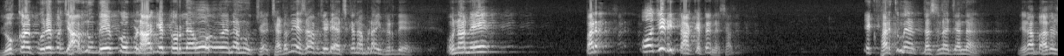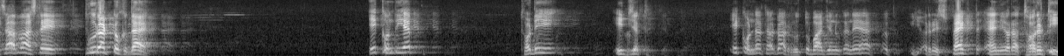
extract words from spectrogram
ਲੋਕਾਂ ਪੂਰੇ ਪੰਜਾਬ ਨੂੰ ਬੇਵਕੂਫ ਬਣਾ ਕੇ ਤੁਰ ਲਿਆ, ਉਹ ਇਹਨਾਂ ਨੂੰ ਛੱਡਦੇ ਆ ਸਭ ਜਿਹੜੇ ਅਚਕਨਾ ਬਣਾਈ ਫਿਰਦੇ ਉਹਨਾਂ ਨੇ ਪਰ ਉਹ ਜਿਹੜੀ ਤਾਕਤ ਹੈ ਨਾ ਸਭ, ਇੱਕ ਫ਼ਰਕ ਮੈਂ ਦੱਸਣਾ ਚਾਹੁੰਦਾ, ਜਿਹੜਾ ਬਾਦਲ ਸਾਹਿਬ ਵਾਸਤੇ ਪੂਰਾ ਟੁਕਦਾ ਹੈ। ਇੱਕ ਹੁੰਦੀ ਹੈ ਤੁਹਾਡੀ ਇੱਜ਼ਤ। ਇੱਕ ਹੁੰਦਾ ਤੁਹਾਡਾ ਰੁਤਬਾ ਜਿਹਨੂੰ ਕਹਿੰਦੇ ਆ ਰਿਸਪੈਕਟ ਐਂਡ ਯੋਰ ਅਥਾਰਟੀ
